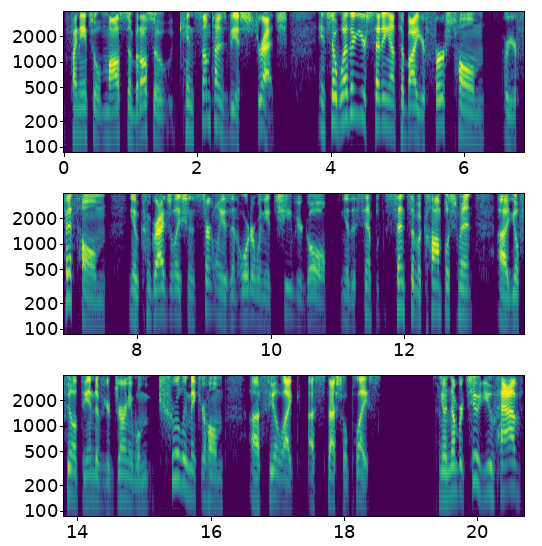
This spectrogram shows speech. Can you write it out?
financial milestone but also can sometimes be a stretch and so whether you're setting out to buy your first home or your fifth home, you know, congratulations certainly is in order when you achieve your goal. You know, the simple sense of accomplishment uh, you'll feel at the end of your journey will truly make your home uh, feel like a special place. You know, number two, you have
